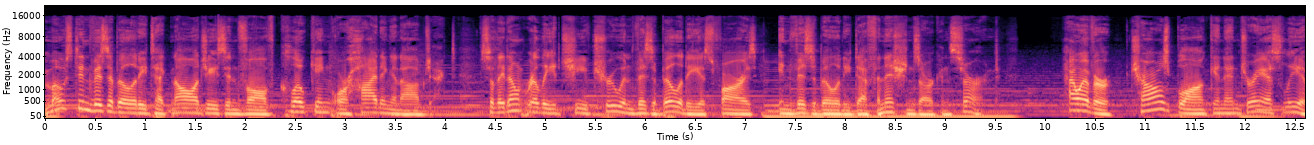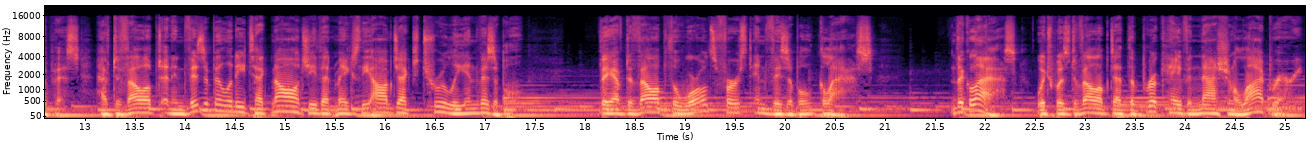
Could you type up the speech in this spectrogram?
Most invisibility technologies involve cloaking or hiding an object, so they don't really achieve true invisibility as far as invisibility definitions are concerned. However, Charles Blanc and Andreas Liapis have developed an invisibility technology that makes the object truly invisible. They have developed the world's first invisible glass. The glass, which was developed at the Brookhaven National Library,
